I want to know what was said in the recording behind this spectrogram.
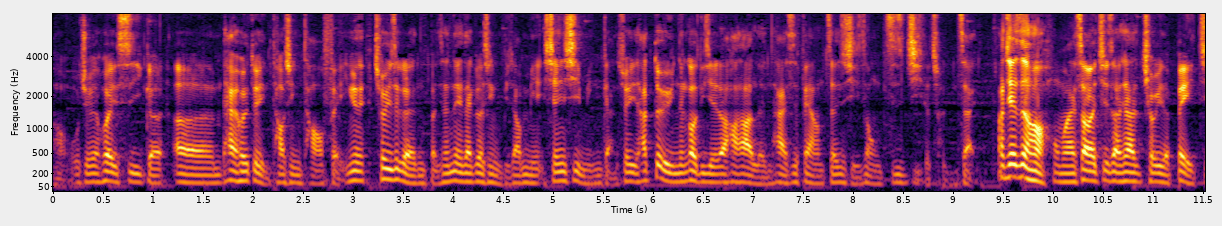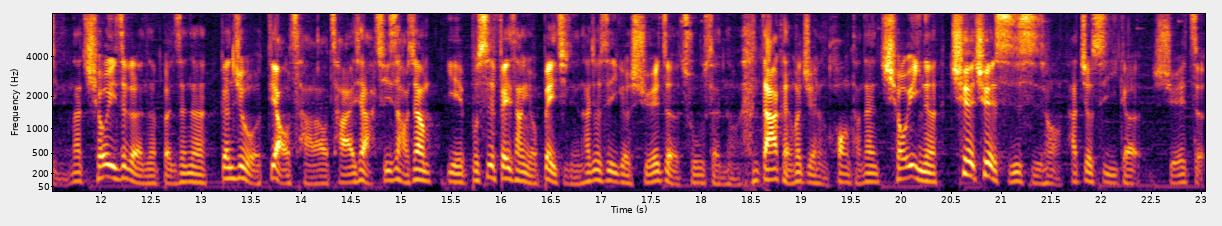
哦，我觉得会是一个呃，他也会对你掏心掏肺，因为邱毅这个人本身内在个性比较敏纤细敏感，所以他对于能够理解到他的人，他也是非常珍惜这种知己的存在。那接着哈，我们来稍微介绍一下邱毅的背景。那邱毅这个人呢，本身呢，根据我调查了，我查一下，其实好像也不是非常有背景的，他就是一个学者出身哦。大家可能会觉得很荒唐，但邱毅呢，确确实实哈，他就是一个学者。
